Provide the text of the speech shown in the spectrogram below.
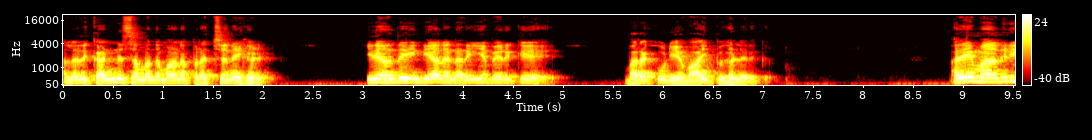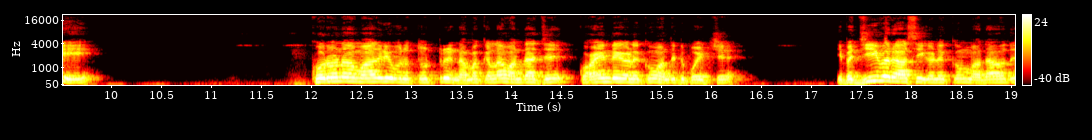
அல்லது கண் சம்பந்தமான பிரச்சனைகள். இதை வந்து இந்தியாவில் நிறைய பேருக்கு வரக்கூடிய வாய்ப்புகள் இருக்குது அதே மாதிரி கொரோனா மாதிரி ஒரு தொற்று நமக்கெல்லாம் வந்தாச்சு. குழந்தைகளுக்கும் வந்துட்டு போயிடுச்சு. இப்போ ஜீவராசிகளுக்கும் அதாவது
